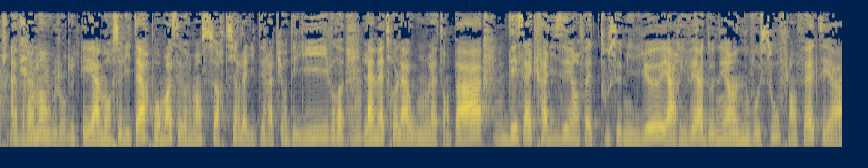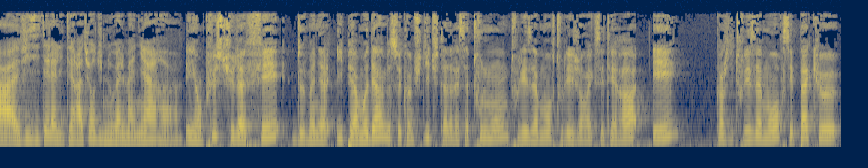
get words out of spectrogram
tu- où Ah, tu vraiment. aujourd'hui. Et Amour solitaire, pour moi, c'est vraiment sortir la littérature des livres, Mm. la mettre là où on l'attend pas, Mm. désacraliser en fait tout ce milieu et arriver à donner un nouveau souffle en fait et à visiter la littérature d'une nouvelle manière. euh. Et en plus, tu l'as fait de manière hyper moderne, parce que comme tu dis, tu t'adresses à tout le monde, tous les amours, tous les genres, etc. Et quand je dis tous les amours, c'est pas que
